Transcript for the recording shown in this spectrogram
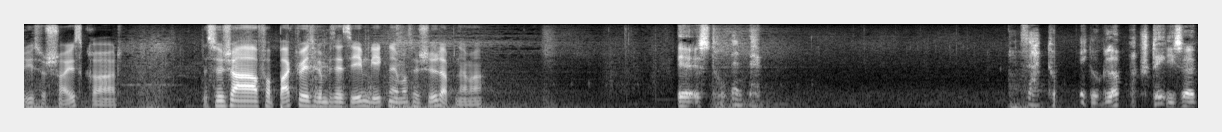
Die ist so scheiß grad. Das ist ja verbuggt, weil ich bis jetzt jedem Gegner immer sein Schild abnehme. Er ist tot. Sag du, Du glaubst, steht diese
